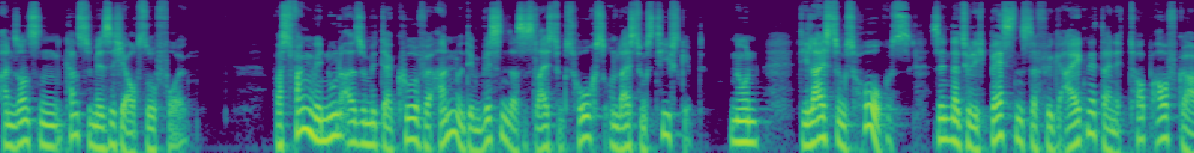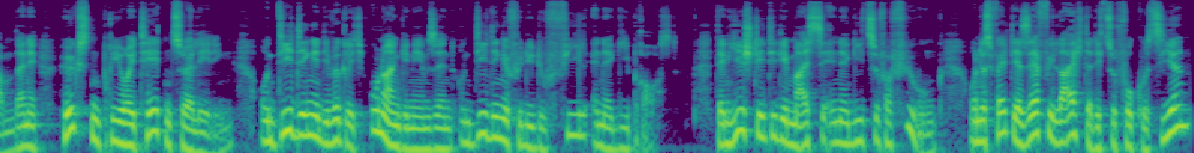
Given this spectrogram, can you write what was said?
ansonsten kannst du mir sicher auch so folgen. Was fangen wir nun also mit der Kurve an und dem Wissen, dass es Leistungshochs und Leistungstiefs gibt? Nun, die Leistungshochs sind natürlich bestens dafür geeignet, deine Top-Aufgaben, deine höchsten Prioritäten zu erledigen und die Dinge, die wirklich unangenehm sind und die Dinge, für die du viel Energie brauchst. Denn hier steht dir die meiste Energie zur Verfügung und es fällt dir sehr viel leichter, dich zu fokussieren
